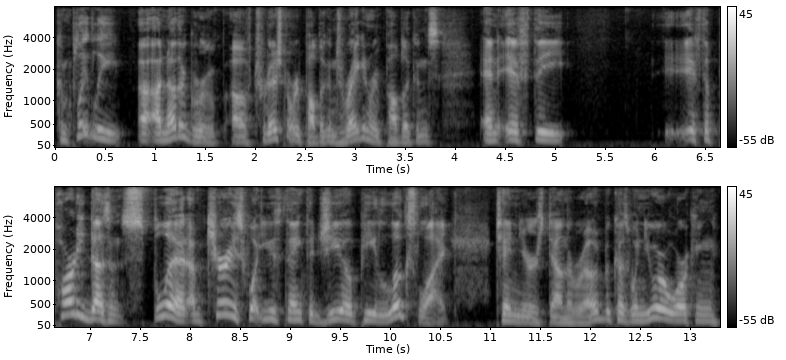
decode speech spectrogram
completely uh, another group of traditional Republicans, Reagan Republicans, and if the if the party doesn't split, I'm curious what you think the GOP looks like 10 years down the road because when you were working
